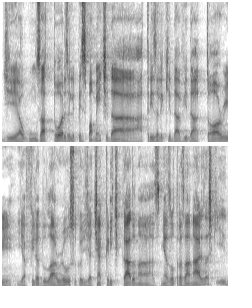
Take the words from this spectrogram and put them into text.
de alguns atores ali, principalmente da atriz ali que dá vida a Tori e a filha do LaRusso, que eu já tinha criticado nas minhas outras análises. Acho que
